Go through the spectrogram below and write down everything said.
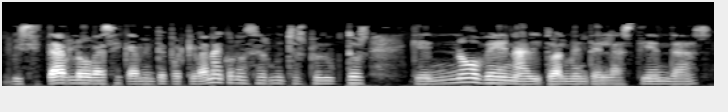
visitarlo básicamente porque van a conocer muchos productos que no ven habitualmente en las tiendas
